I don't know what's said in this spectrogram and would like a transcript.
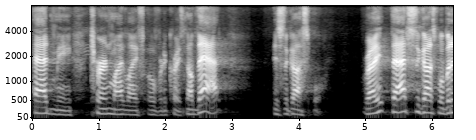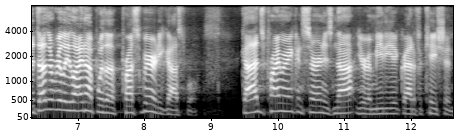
had me turn my life over to Christ. Now, that is the gospel, right? That's the gospel, but it doesn't really line up with a prosperity gospel. God's primary concern is not your immediate gratification.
